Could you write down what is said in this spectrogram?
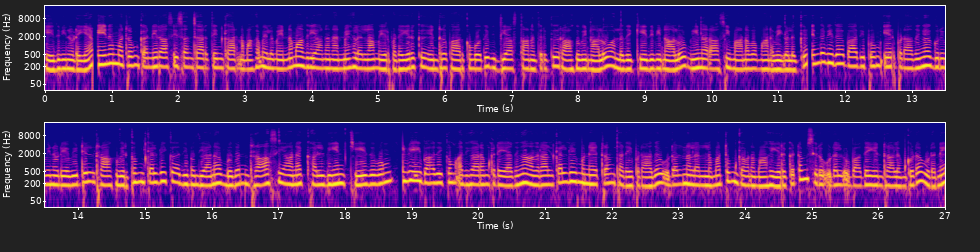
கேதுவினுடைய மீனம் மற்றும் கன்னிராசி சஞ்சாரத்தின் காரணமாக மேலும் என்ன மாதிரியான நன்மைகள் எல்லாம் ஏற்பட இருக்கு என்று பார்க்கும்போது வித்யாஸ்தானத்திற்கு ராகுவினாலோ அல்லது கேதுவினாலோ மீன ராசி மாணவ மாணவிகளுக்கு எந்தவித பாதிப்பும் ஏற்படாதுங்க. குருவினுடைய வீட்டில் ராகுவிற்கும் கல்விக்கு அதிபதியான புதன் ராசியான கல்வியின் கேதுவும் கல்வியை பாதிக்கும் அதிகாரம் கிடையாதுங்க. அதனால் கல்வி முன்னேற்றம் தடைபடாது. உடல் நலனில் மட்டும் கவனமாக இருக்கட்டும். சிறு உடல் உபாதை என்றாலும் கூட உடனே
